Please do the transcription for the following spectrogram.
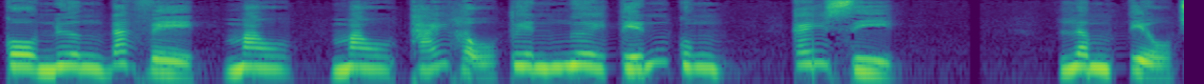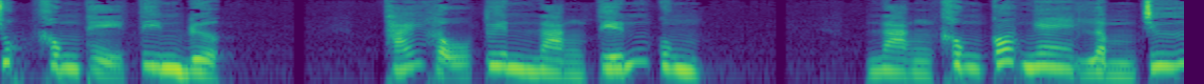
cô nương đã về, mau, mau, Thái hậu tuyên ngươi tiến cung, cái gì? Lâm Tiểu Trúc không thể tin được. Thái hậu tuyên nàng tiến cung. Nàng không có nghe lầm chứ.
